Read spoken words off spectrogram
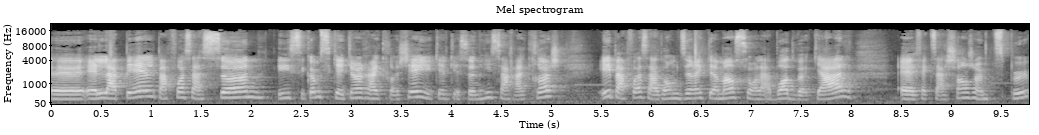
Euh, elle l'appelle, parfois ça sonne, et c'est comme si quelqu'un raccrochait, il y a quelques sonneries, ça raccroche, et parfois ça tombe directement sur la boîte vocale, euh, fait que ça change un petit peu.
